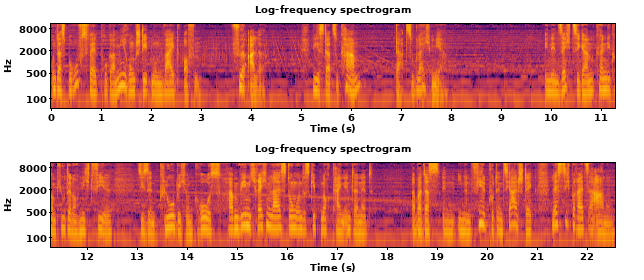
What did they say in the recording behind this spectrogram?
und das Berufsfeld Programmierung steht nun weit offen. Für alle. Wie es dazu kam, dazu gleich mehr. In den 60ern können die Computer noch nicht viel. Sie sind klobig und groß, haben wenig Rechenleistung und es gibt noch kein Internet. Aber dass in ihnen viel Potenzial steckt, lässt sich bereits erahnen.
